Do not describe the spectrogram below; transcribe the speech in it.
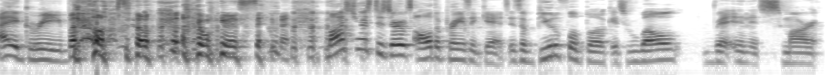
I agree, but also I want to say that Monstress deserves all the praise it gets. It's a beautiful book. It's well written. It's smart.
